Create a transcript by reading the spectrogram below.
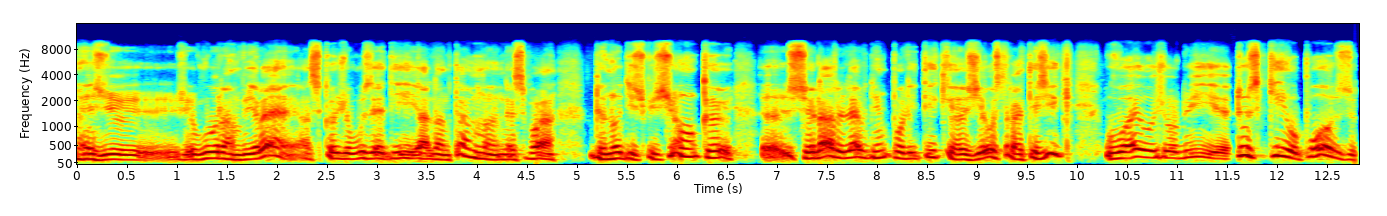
Mais je, je vous renverrai à ce que je vous ai dit à l'entame, n'est-ce pas, de nos discussions, que cela relève d'une politique géostratégique. Vous voyez aujourd'hui tout ce qui oppose,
